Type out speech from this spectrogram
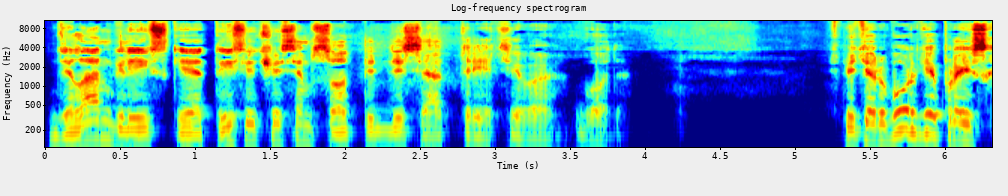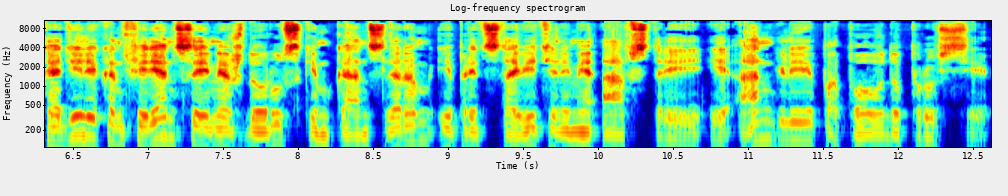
Дела английские 1753 года. В Петербурге происходили конференции между русским канцлером и представителями Австрии и Англии по поводу Пруссии.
